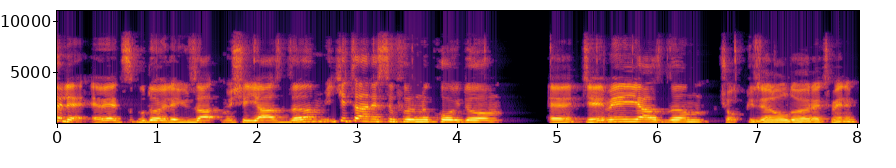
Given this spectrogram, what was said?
öyle? Evet bu da öyle. 160'ı yazdım. iki tane sıfırını koydum. Evet CM'yi yazdım. Çok güzel oldu öğretmenim.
